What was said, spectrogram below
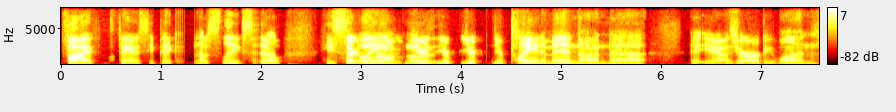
five fantasy pick in most leagues, so he's certainly Over on both. you're you're you're you're playing him in on uh you know as your RB one.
